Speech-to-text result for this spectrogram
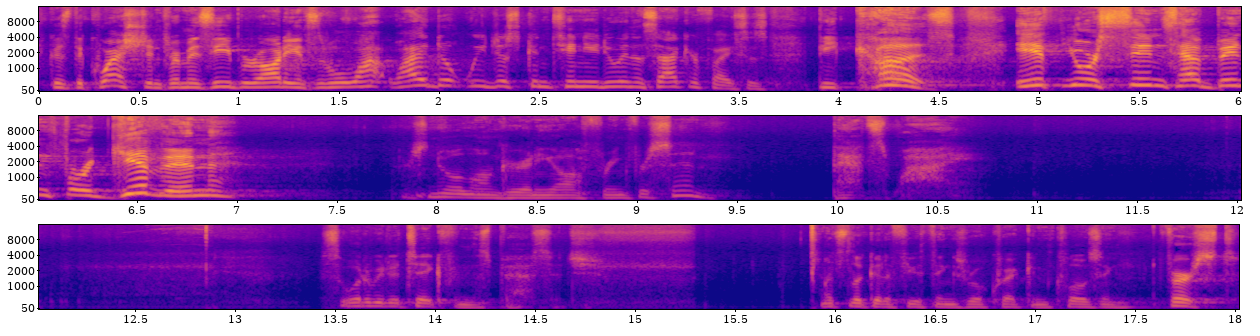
Because the question from his Hebrew audience is well, why, why, don't we just continue doing the sacrifices? Because if your sins have been forgiven, there's no longer any offering for sin. That's why. So, what are we to take from this passage? Let's look at a few things real quick in closing. First,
